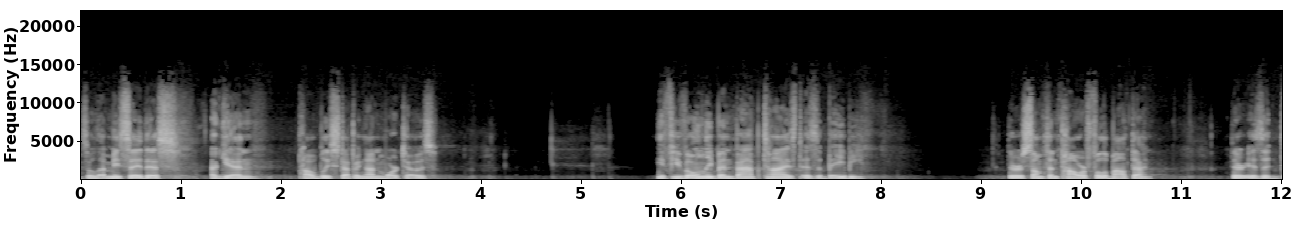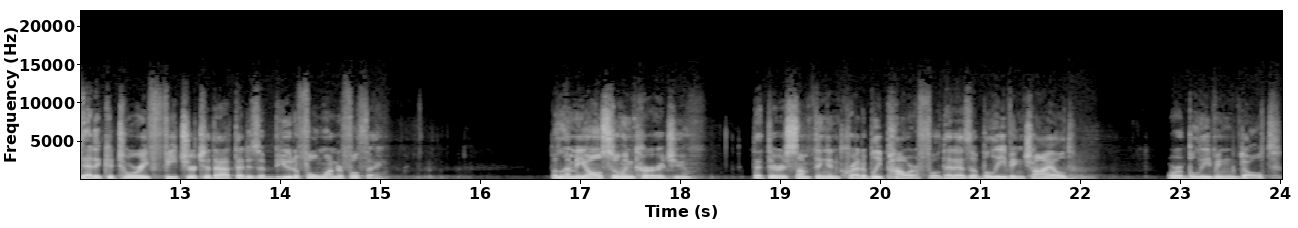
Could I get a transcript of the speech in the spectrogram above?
So let me say this again, probably stepping on more toes. If you've only been baptized as a baby, there is something powerful about that. There is a dedicatory feature to that that is a beautiful, wonderful thing. But let me also encourage you that there is something incredibly powerful that as a believing child or a believing adult,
